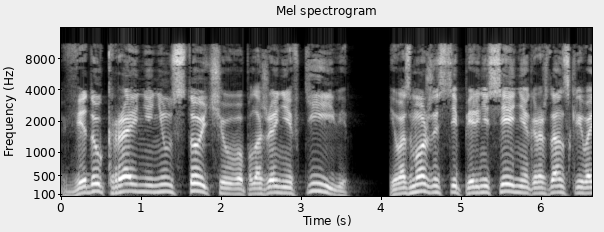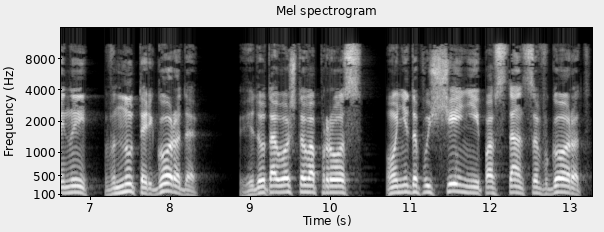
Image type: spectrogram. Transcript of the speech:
Ввиду крайне неустойчивого положения в Киеве и возможности перенесения гражданской войны внутрь города, ввиду того, что вопрос о недопущении повстанцев в город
